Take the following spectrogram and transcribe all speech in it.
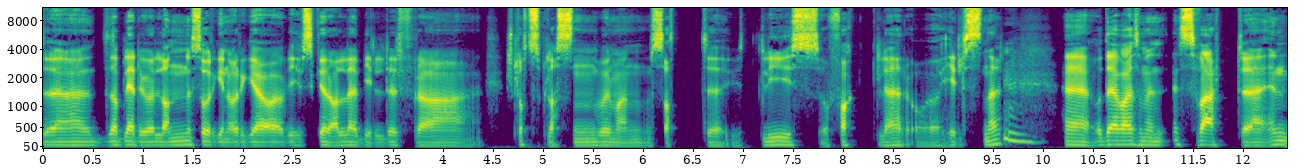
da ble det jo landesorg i Norge, og vi husker alle bilder fra Slottsplassen hvor man satte ut lys og fakler og hilsener. Eh, og det var som en, en svært eh, en,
